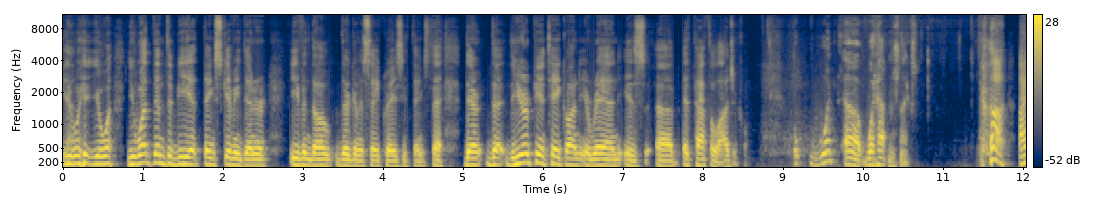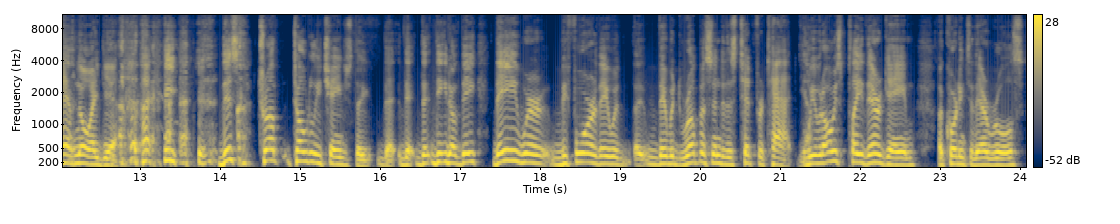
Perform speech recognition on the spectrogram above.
you, you, you want them to be at Thanksgiving dinner, even though they're going to say crazy things. The, the, the European take on Iran is uh, pathological. What, uh, what happens next? I have no idea. he, this Trump totally changed the, the, the, the, you know they they were before they would they would rope us into this tit for tat. Yeah. We would always play their game according to their rules.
